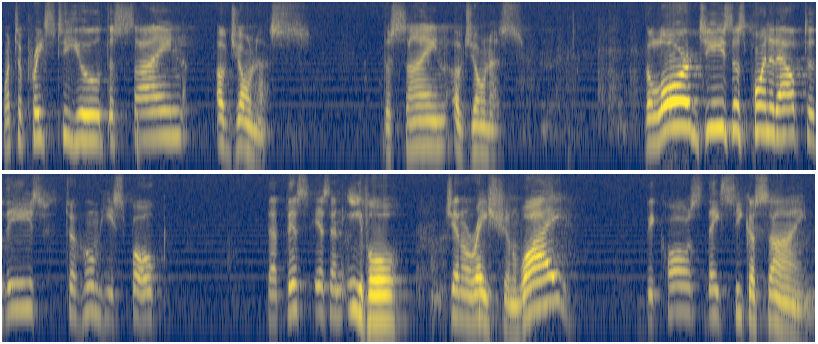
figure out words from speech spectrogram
I want to preach to you the sign of Jonas. The sign of Jonas. The Lord Jesus pointed out to these to whom he spoke that this is an evil generation. Why? Because they seek a sign.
